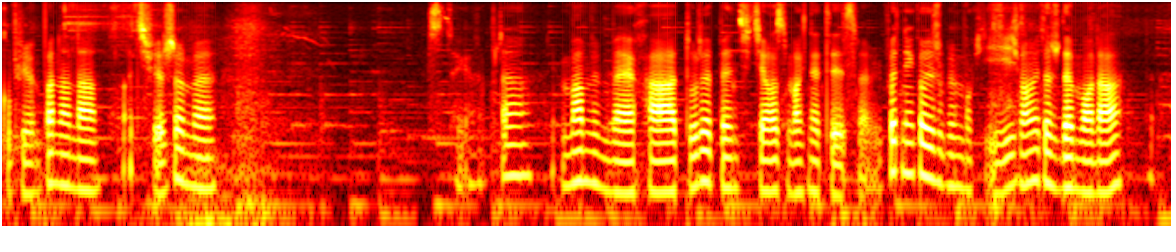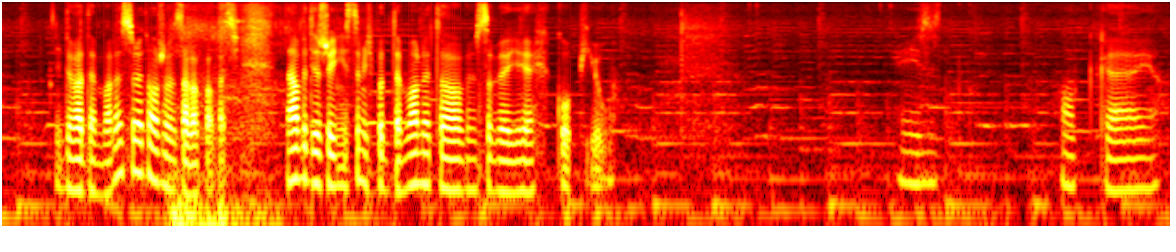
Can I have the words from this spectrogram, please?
kupiłem banana, odświeżymy. Z tego, dobra. Mamy mecha, który będzie działał z magnetyzmem. I pod niego już bym mógł iść. Mamy też demona. I dwa demony, w sumie to możemy zalokować. Nawet jeżeli nie chcę mieć pod demony, to bym sobie je kupił. I... Okej.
